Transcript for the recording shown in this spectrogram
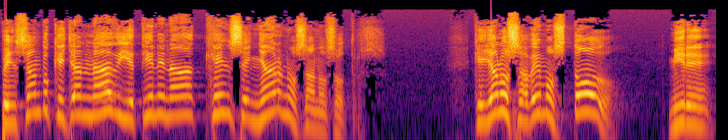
pensando que ya nadie tiene nada que enseñarnos a nosotros, que ya lo sabemos todo. Mire,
